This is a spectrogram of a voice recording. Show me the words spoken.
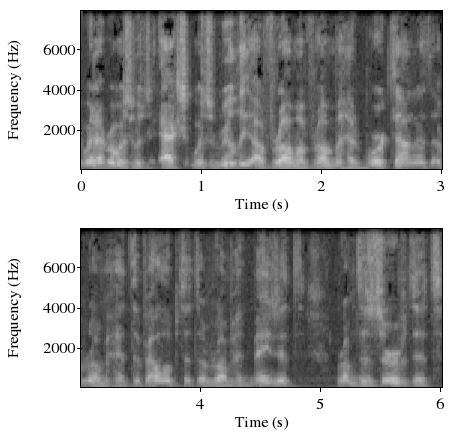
Whatever was was actually was really Avram. Avram had worked on it. Avram had developed it. Avram had made it. Avram deserved it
